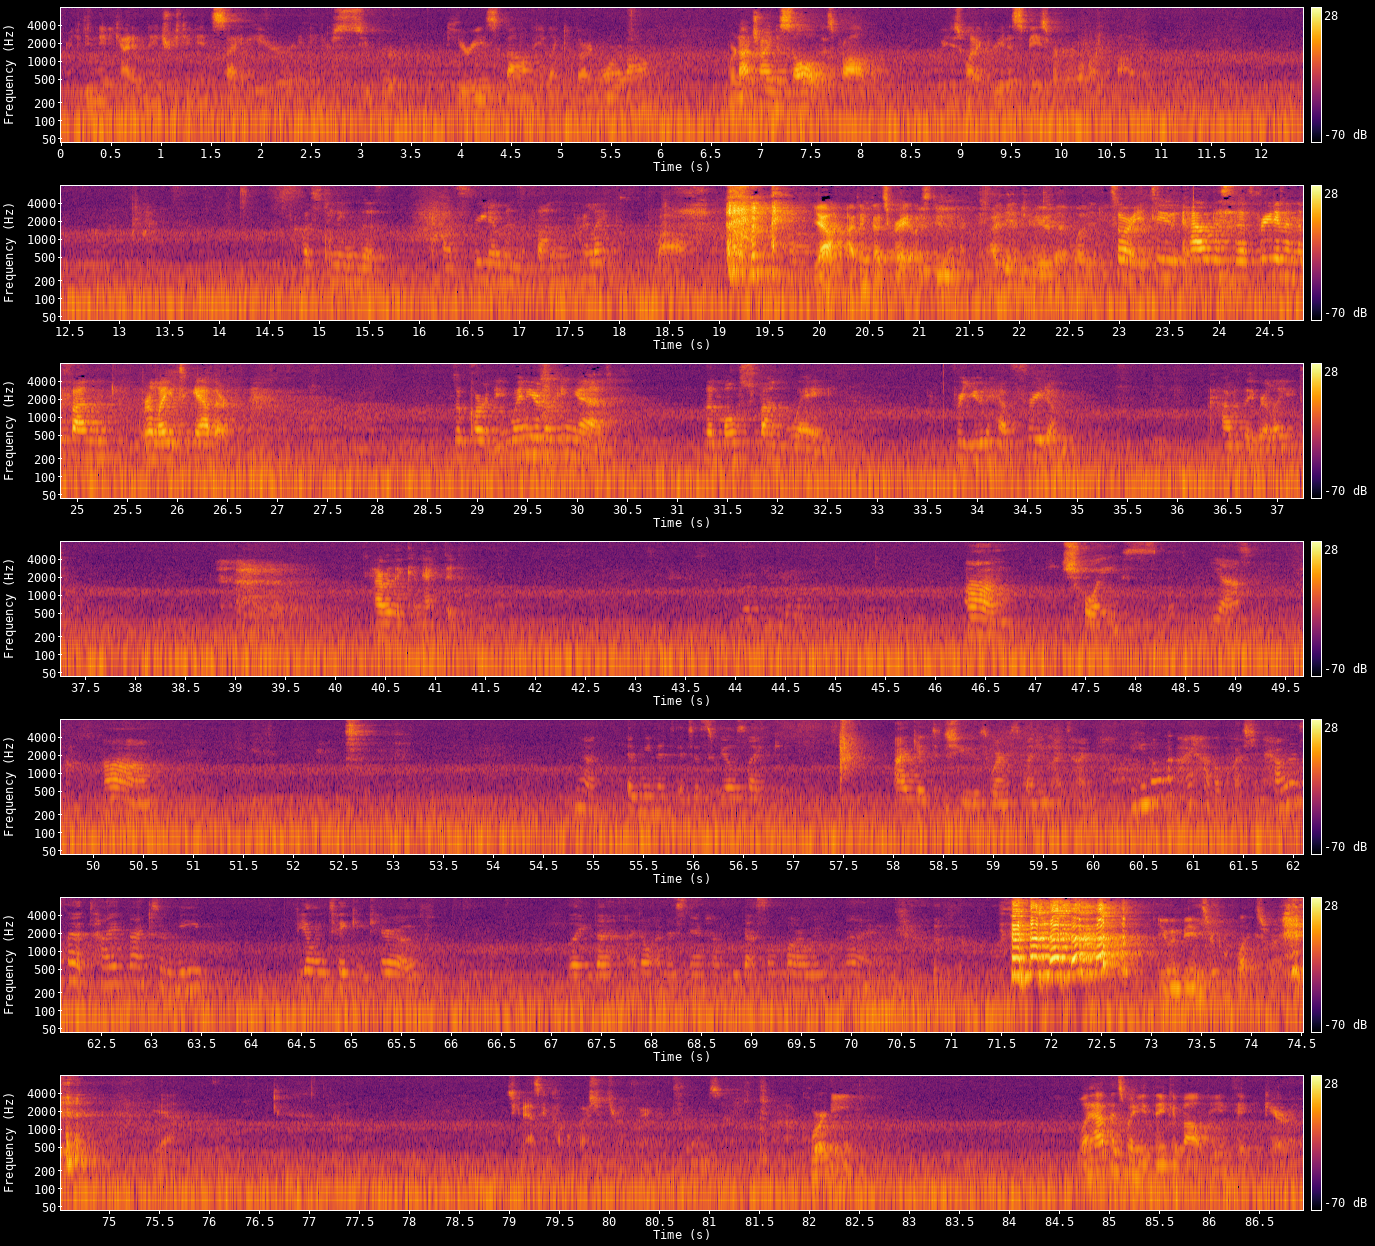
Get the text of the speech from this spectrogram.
Are you getting any kind of an interesting insight here or anything you're super curious about that you'd like to learn more about? We're not trying to solve this problem. We just want to create a space for her to learn about it. Questioning the how freedom and the fun relate. Wow. yeah, I think that's great. Let's do that. I didn't hear that. What did you? Sorry, to, how does the freedom and the fun relate together? So Courtney, when you're looking at the most fun way for you to have freedom, how do they relate? How are they connected? Um, choice. Yeah. Um. Yeah. I mean, it, it just feels like I get to choose where I'm spending my time. But you know what? I have a question. How does that tie back to me feeling taken care of? Like that, I don't understand how we got so far away from that. Human beings are complex, right? yeah. Gonna ask a couple questions real quick. So, uh, Courtney, what happens when you think about being taken care of?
